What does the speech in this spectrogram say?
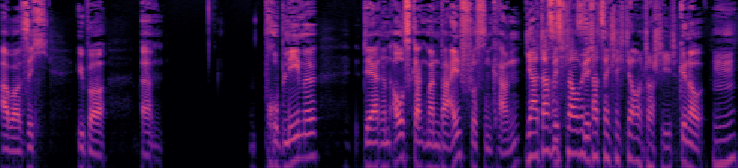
aber sich über ähm, Probleme, deren Ausgang man beeinflussen kann, Ja, das Sich- ist, glaube ich, sich- tatsächlich der Unterschied. genau, Mhm.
